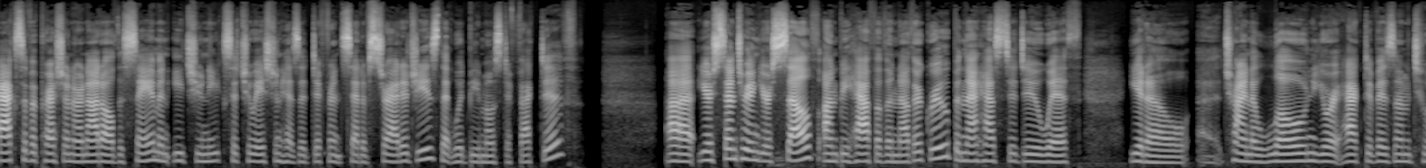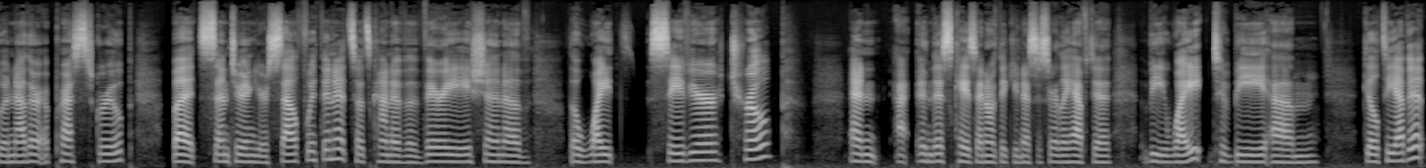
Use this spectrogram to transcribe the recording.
acts of oppression are not all the same, and each unique situation has a different set of strategies that would be most effective. Uh, you're centering yourself on behalf of another group, and that has to do with, you know, uh, trying to loan your activism to another oppressed group, but centering yourself within it. So it's kind of a variation of the white savior trope. And uh, in this case, I don't think you necessarily have to be white to be um, guilty of it.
